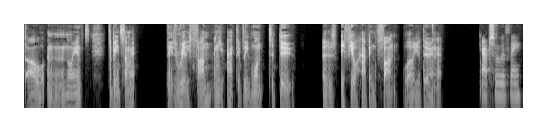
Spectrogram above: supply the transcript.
dull and an annoyance to being something that is really fun and you actively want to do as if you're having fun while you're doing it. Absolutely.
